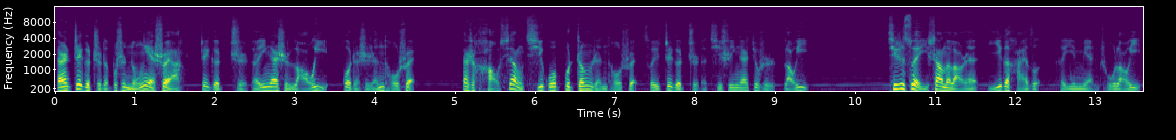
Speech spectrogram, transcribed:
当然，这个指的不是农业税啊。这个指的应该是劳役或者是人头税，但是好像齐国不征人头税，所以这个指的其实应该就是劳役。七十岁以上的老人一个孩子可以免除劳役，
